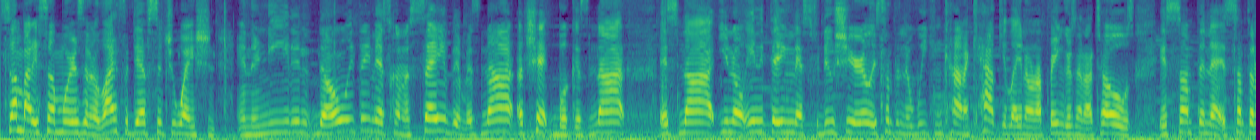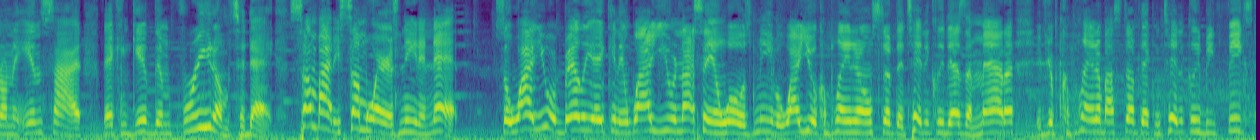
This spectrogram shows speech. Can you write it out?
Somebody somewhere is in a life or death situation and they're needing the only thing that's gonna save them is not a checkbook, it's not it's not, you know, anything that's fiduciarily something that we can kind of calculate on our fingers and our toes. It's something that is something on the inside that can give them freedom today. Somebody somewhere is needing that. So while you are belly aching and while you are not saying, "Whoa, it's me," but while you are complaining on stuff that technically doesn't matter, if you're complaining about stuff that can technically be fixed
